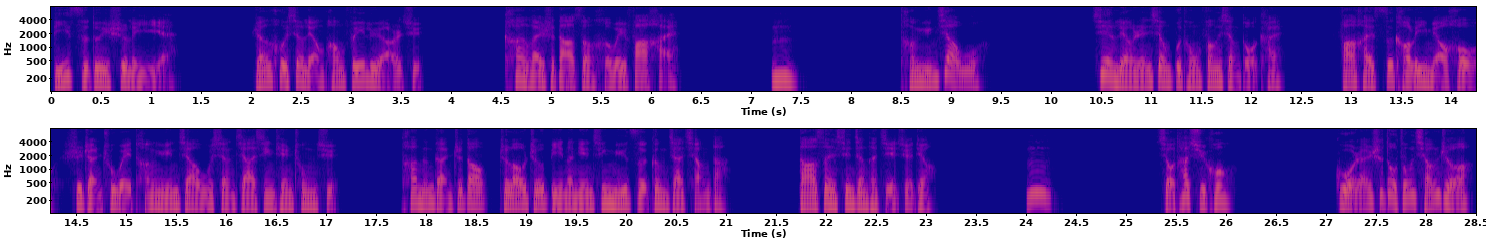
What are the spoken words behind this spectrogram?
彼此对视了一眼，然后向两旁飞掠而去。看来是打算合围法海。嗯，腾云驾雾。见两人向不同方向躲开，法海思考了一秒后，施展出尾腾云驾雾向嘉行天冲去。他能感知到这老者比那年轻女子更加强大。打算先将他解决掉。嗯，脚踏虚空，果然是斗宗强者，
